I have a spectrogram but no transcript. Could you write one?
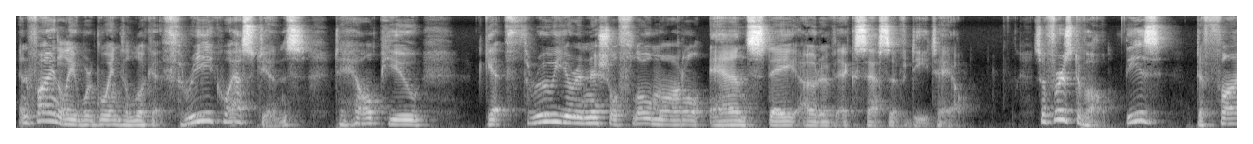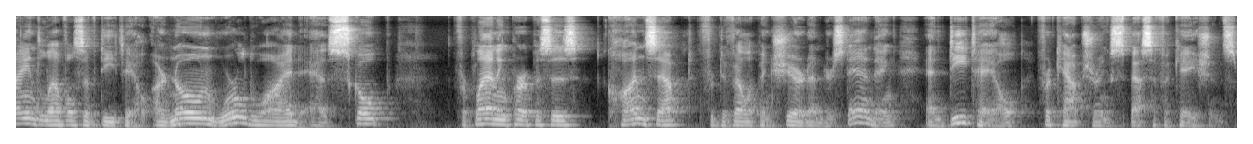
And finally, we're going to look at three questions to help you get through your initial flow model and stay out of excessive detail. So first of all, these defined levels of detail are known worldwide as scope for planning purposes, concept for developing shared understanding, and detail for capturing specifications.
